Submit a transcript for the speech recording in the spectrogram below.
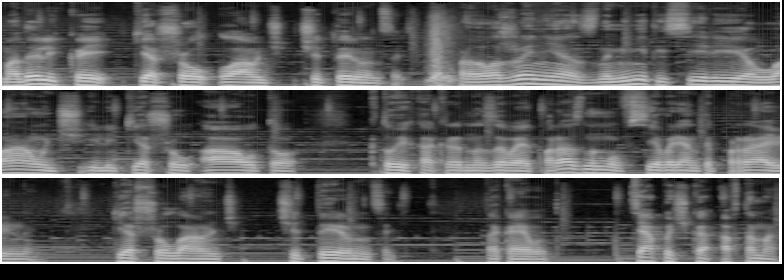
моделькой Kershaw Lounge 14. Продолжение знаменитой серии Lounge или Kershaw Auto – кто их как называет по-разному, все варианты правильные. Kershaw Lounge 14. Такая вот тяпочка-автомат.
